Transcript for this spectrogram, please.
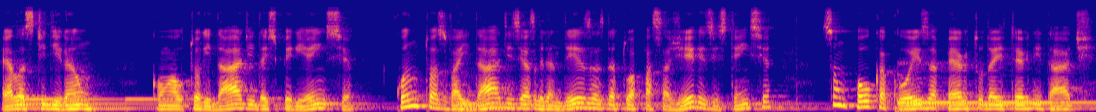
Elas te dirão: com a autoridade da experiência, quanto as vaidades e as grandezas da tua passageira existência são pouca coisa perto da eternidade.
